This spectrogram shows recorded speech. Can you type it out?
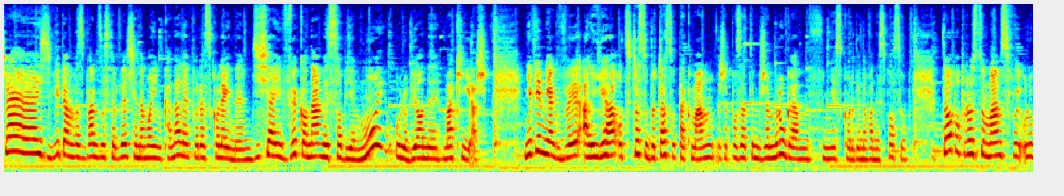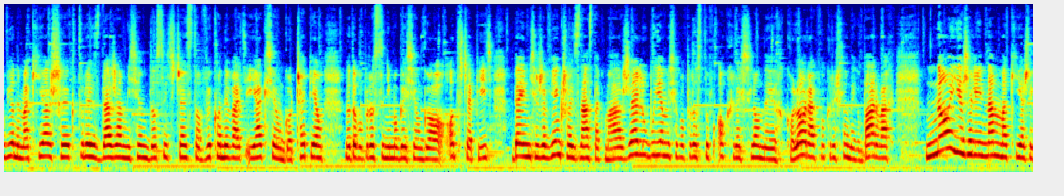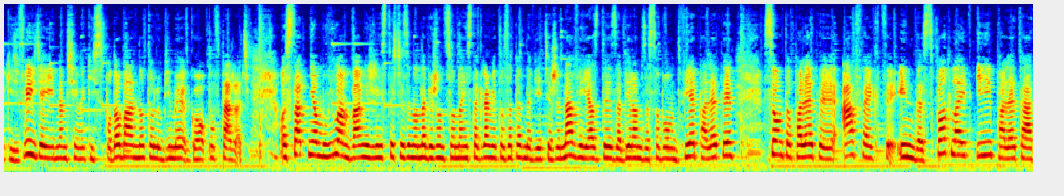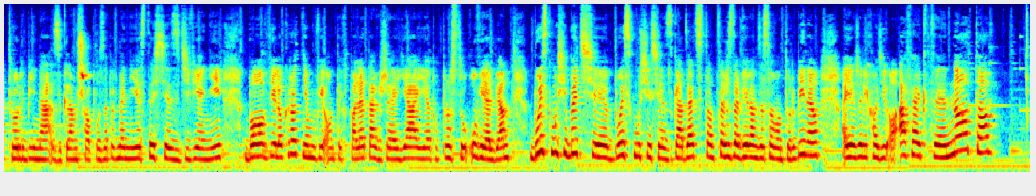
Cześć! Witam Was bardzo serdecznie na moim kanale po raz kolejny. Dzisiaj wykonamy sobie mój ulubiony makijaż. Nie wiem jak Wy, ale ja od czasu do czasu tak mam, że poza tym, że mrugam w nieskoordynowany sposób, to po prostu mam swój ulubiony makijaż, który zdarza mi się dosyć często wykonywać i jak się go czepię, no to po prostu nie mogę się go odczepić. Wydaje mi się, że większość z nas tak ma, że lubujemy się po prostu w określonych kolorach, w określonych barwach. No i jeżeli nam makijaż jakiś wyjdzie i nam się jakiś spodoba, no to lubimy go powtarzać. Ostatnio mówiłam Wam, jeżeli jesteście ze mną na bieżąco na Instagramie, to zapewne wiecie, że na wyjazdy zabieram ze sobą dwie palety. Są to palety Affect in the Spotlight i paleta Turbina z Glam Shopu. Zapewne nie jesteście zdziwieni, bo wielokrotnie mówię o tych paletach, że ja je po prostu uwielbiam. Błysk musi być, błysk musi się zgadzać, stąd też zabieram ze sobą turbinę, a jeżeli chodzi o Affect, no to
